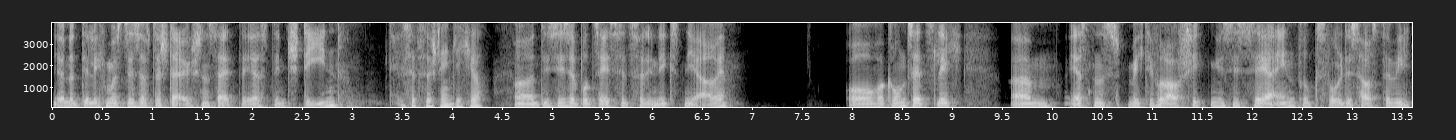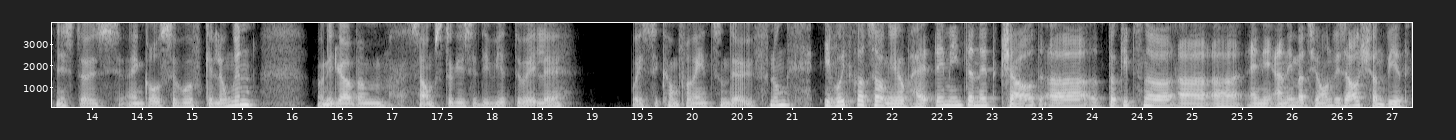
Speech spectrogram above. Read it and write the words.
Ja, natürlich muss das auf der steirischen Seite erst entstehen. Selbstverständlich, ja. Äh, das ist ein Prozess jetzt für die nächsten Jahre. Aber grundsätzlich, ähm, erstens möchte ich vorausschicken, es ist sehr eindrucksvoll, das Haus der Wildnis. Da ist ein großer Wurf gelungen. Und ich glaube, am Samstag ist ja die virtuelle Pressekonferenz und Eröffnung. Ich wollte gerade sagen, ich habe heute im Internet geschaut, äh, da gibt es noch äh, äh, eine Animation, wie es ausschauen wird.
